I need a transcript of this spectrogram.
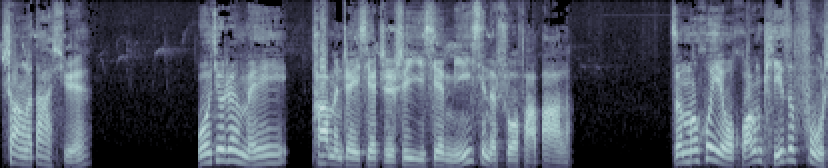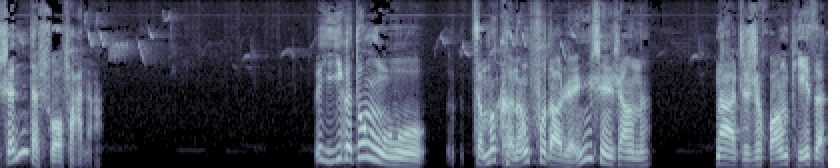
上了大学，我就认为他们这些只是一些迷信的说法罢了。怎么会有黄皮子附身的说法呢？这一个动物怎么可能附到人身上呢？那只是黄皮子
